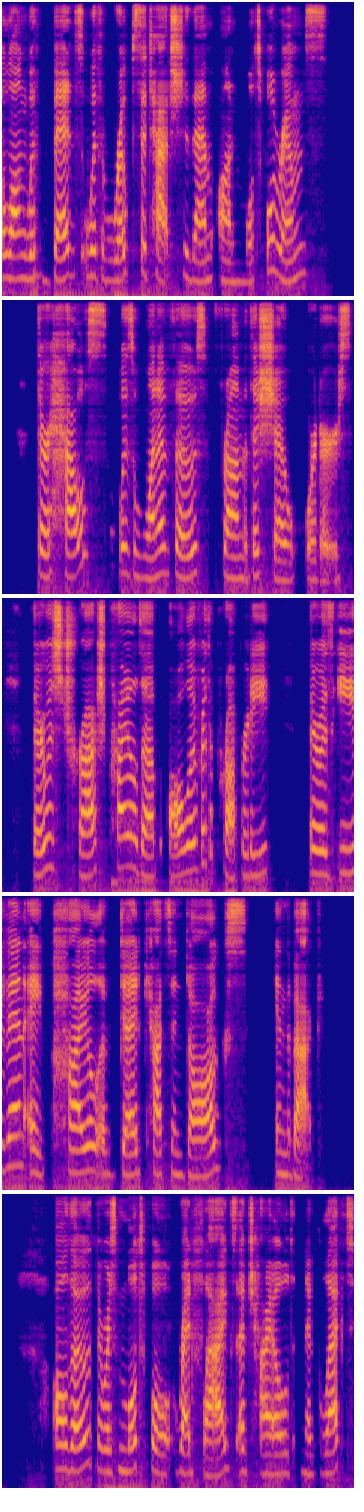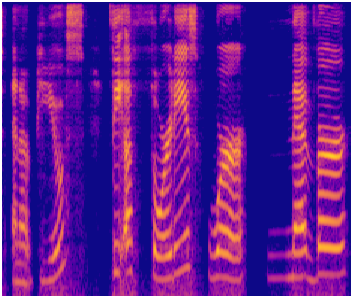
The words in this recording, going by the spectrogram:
along with beds with ropes attached to them on multiple rooms. Their house was one of those from the show Hoarders. There was trash piled up all over the property. There was even a pile of dead cats and dogs in the back. Although there was multiple red flags of child neglect and abuse, the authorities were never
